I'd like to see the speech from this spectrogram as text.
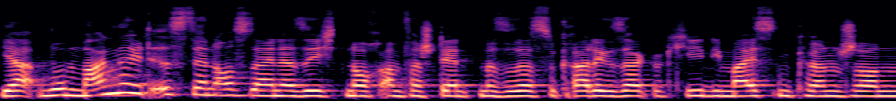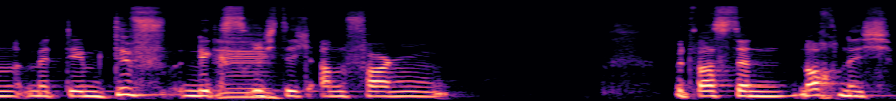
Ja, wo mangelt es denn aus deiner Sicht noch am Verständnis? Also hast du gerade gesagt, okay, die meisten können schon mit dem Diff nichts Mhm. richtig anfangen. Mit was denn noch nicht?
